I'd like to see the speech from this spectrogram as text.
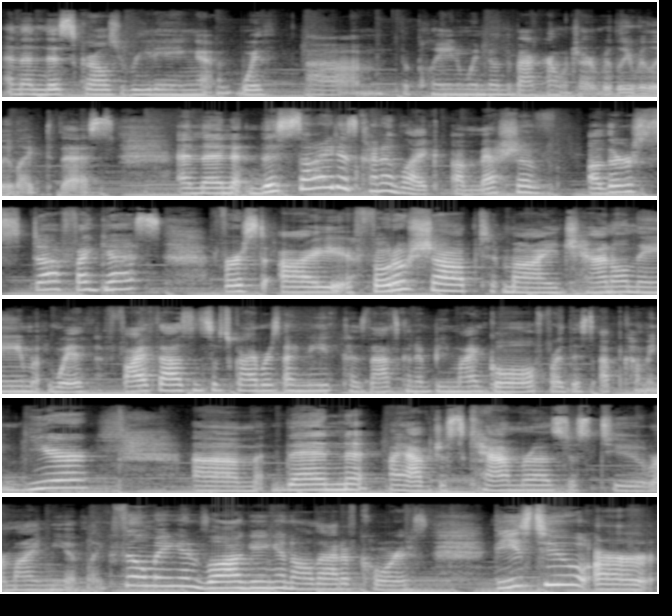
And then this girl's reading with um, the plane window in the background, which I really, really liked this. And then this side is kind of like a mesh of other stuff, I guess. First, I photoshopped my channel name with 5,000 subscribers underneath because that's going to be my goal for this upcoming year. Um, then I have just cameras just to remind me of like filming and vlogging and all that, of course. These two are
